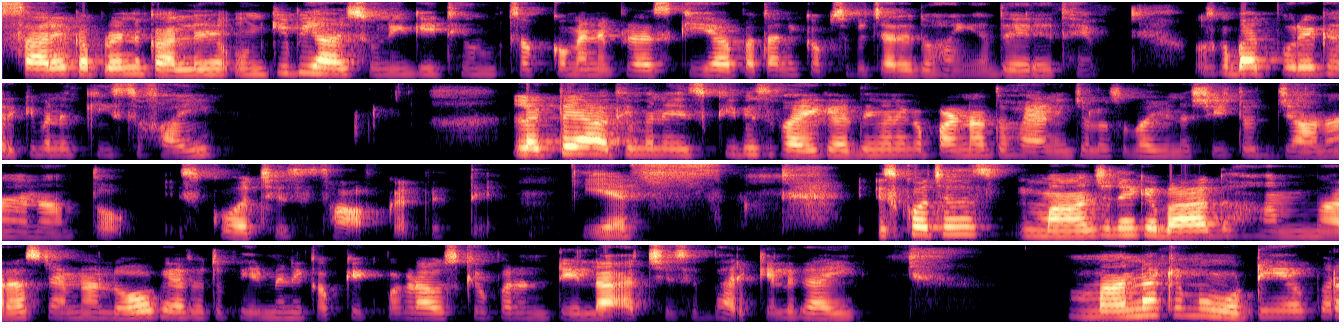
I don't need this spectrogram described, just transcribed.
سارے کپڑے نکالے۔ ان کی بھی آج سنی گئی تھی، ان سب کو میں نے پریس کیا۔ پتہ نہیں کب سے بیچارے دہائیاں دے رہے تھے۔ اس کے بعد پورے گھر کی میں نے کی صفائی۔ لگتے ہاتھ ہی میں نے اس کی بھی صفائی کر دی میں نے کہا پڑھنا تو ہے نہیں چلو صبح یونیورسٹی تو جانا ہے نا تو اس کو اچھے سے صاف کر دیتے ہیں یس اس کو اچھے سے مانجنے کے بعد ہمارا اسٹیمنا لو ہو گیا تھا تو پھر میں نے کپ کیک پکڑا اس کے اوپر انٹیلا اچھے سے بھر کے لگائی مانا کہ میں موٹی ہے اوپر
